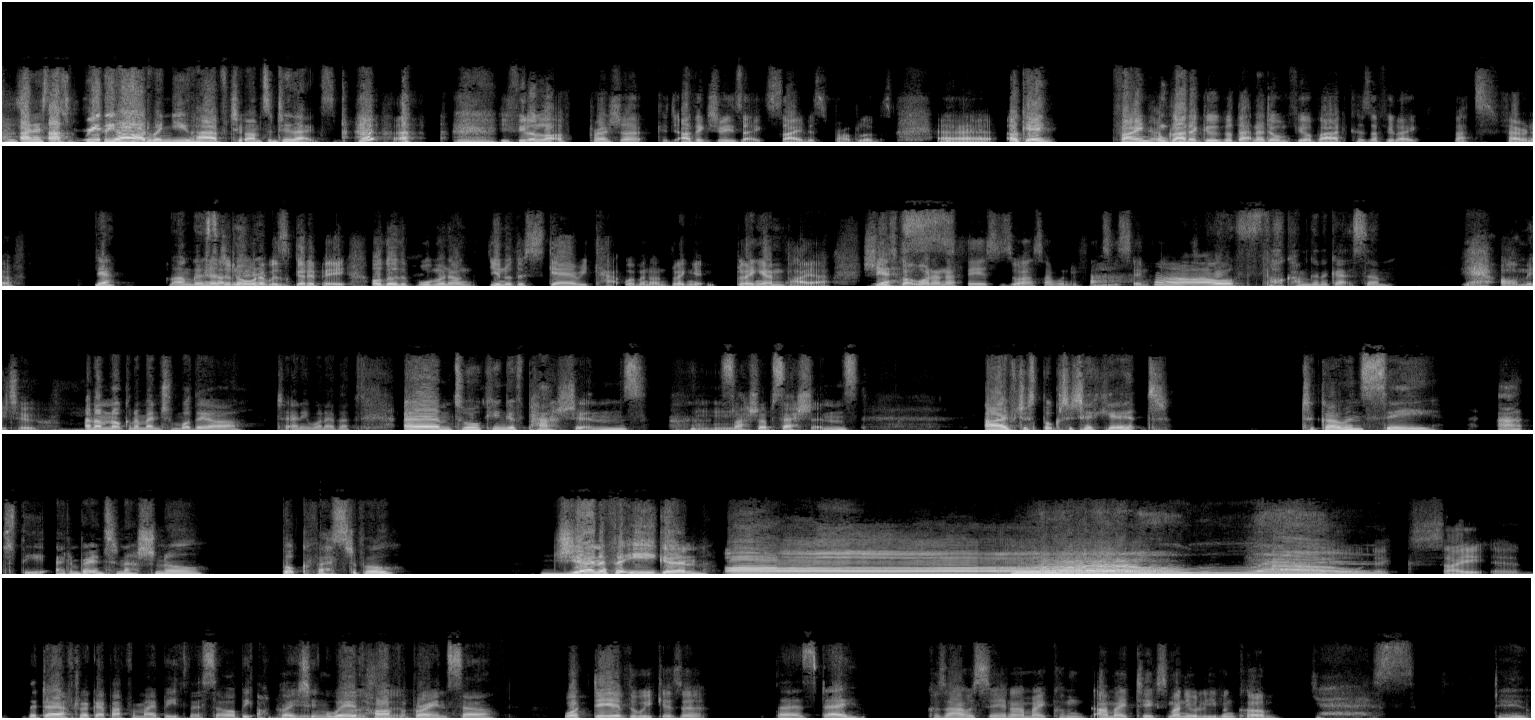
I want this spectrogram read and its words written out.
Is really hard when you have two arms and two legs. you feel a lot of pressure. I think she means like sinus problems. Uh, okay, fine. I'm glad I Googled that and I don't feel bad because I feel like that's fair enough. Well, I'm gonna I don't know what it was going to be. Although the woman on, you know, the scary cat woman on Bling, Bling Empire, she's got one on her face as well. So I wonder if that's the same thing. Oh, fuck, I'm going to get some. Yeah. Oh, me too. And I'm not going to mention what they are to anyone ever. Um, talking of passions Mhm. slash obsessions, I've just booked a ticket to go and see at the Edinburgh International Book Festival Jennifer Egan. Oh, how exciting! the day after I get back from my Ibiza, so I'll be operating with half a brain cell What day of the week is it? Thursday. Because I was saying I might come, I might take some annual leave and come. Yes, do,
